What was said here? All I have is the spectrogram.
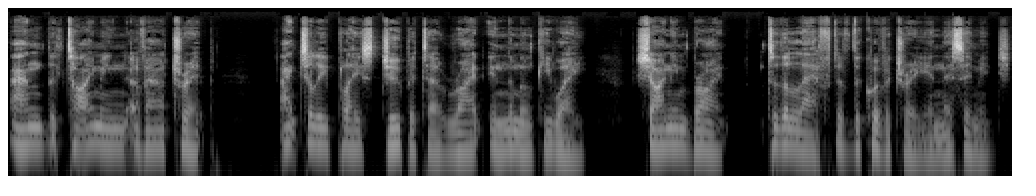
And the timing of our trip actually placed Jupiter right in the Milky Way, shining bright to the left of the quiver tree in this image.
